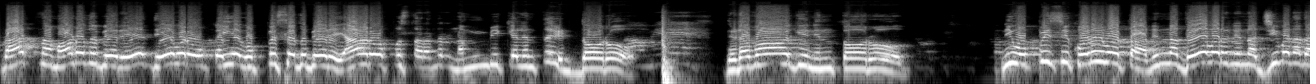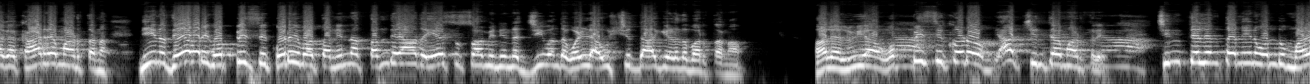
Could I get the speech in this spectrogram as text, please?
ಪ್ರಾರ್ಥನೆ ಮಾಡೋದು ಬೇರೆ, ದೇವರ ಕೈಯಾಗ ಒಪ್ಪಿಸೋದು ಬೇರೆ. ಯಾರು ಒಪ್ಪಿಸ್ತಾರ ಅಂದ್ರೆ ನಂಬಿಕೆಲಿಂತ ಇದ್ದವರು ದೃಢವಾಗಿ ನಿಂತೋರು. ನೀವು ಒಪ್ಪಿಸಿ ಕೊಡು ಇವತ್ತ. ನಿನ್ನ ದೇವರು ನಿನ್ನ ಜೀವನದಾಗ ಕಾರ್ಯ ಮಾಡ್ತಾನ. ನೀನು ದೇವರಿಗೆ ಒಪ್ಪಿಸಿ ಕೊಡು ಇವತ್ತ. ನಿನ್ನ ತಂದೆಯಾದ ಯೇಸು ಸ್ವಾಮಿ ನಿನ್ನ ಜೀವನದ ಒಳ್ಳೆ ಔಷಧ ಆಗಿ ಇಳಿದು ಬರ್ತಾನ. ಅಲ್ಲೇ ಲುಯ್ಯ ಒಪ್ಪಿಸಿ ಕೊಡು. ಯಾಕೆ ಚಿಂತೆ ಮಾಡ್ತಾರೆ? ಚಿಂತೆಲಿಂತ ನೀನು ಒಂದು ಮಳ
